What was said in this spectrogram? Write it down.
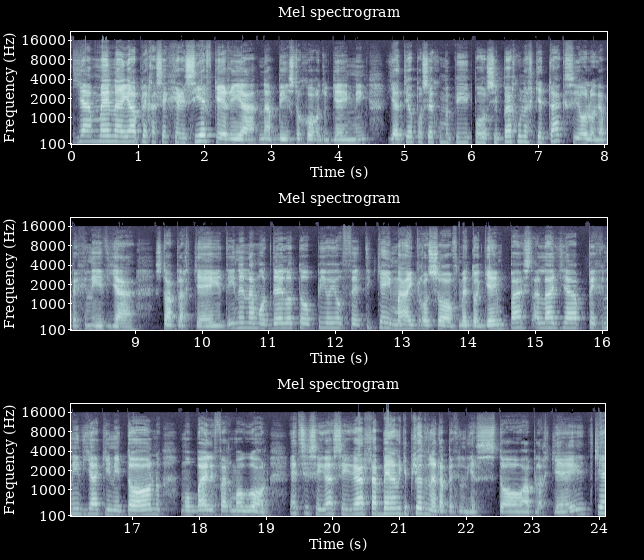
Για μένα η Apple έχασε χρυσή ευκαιρία να μπει στο χώρο του gaming γιατί όπως έχουμε πει πως υπάρχουν αρκετά αξιόλογα παιχνίδια στο Apple Arcade. Είναι ένα μοντέλο το οποίο υιοθετεί και η Microsoft με το Game Pass αλλά για παιχνίδια κινητών, mobile εφαρμογών. Έτσι σιγά σιγά θα μπαίνανε και πιο δυνατά παιχνίδια στο Apple Arcade και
